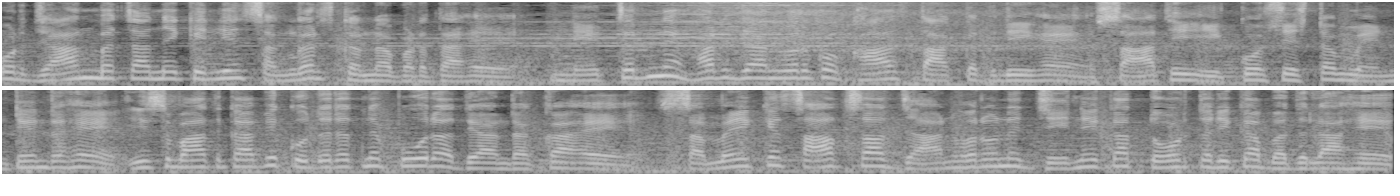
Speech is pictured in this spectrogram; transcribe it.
और जान बचाने के लिए संघर्ष करना पड़ता है। नेचर ने हर जानवर को खास ताकत दी है, साथ ही इकोसिस्टम मेंटेन रहे, इस बात का भी कुदरत ने पूरा ध्यान रखा है। समय के साथ साथ जानवरों ने जीने का तौर तरीका बदला है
